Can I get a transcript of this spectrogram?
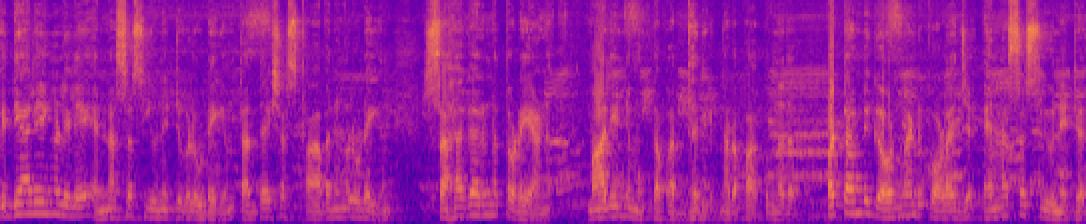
വിദ്യാലയങ്ങളിലെ എൻ എസ് എസ് യൂണിറ്റുകളുടെയും തദ്ദേശ സ്ഥാപനങ്ങളുടെയും സഹകരണത്തോടെയാണ് മാലിന്യമുക്ത പദ്ധതി നടപ്പാക്കുന്നത്. Pattambi government college N unit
